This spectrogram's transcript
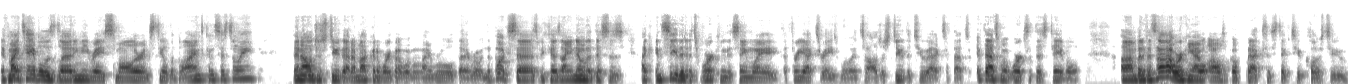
if my table is letting me raise smaller and steal the blinds consistently, then I'll just do that. I'm not going to worry about what my rule that I wrote in the book says because I know that this is I can see that it's working the same way a 3x raise would. So I'll just do the 2x if that's if that's what works at this table. Um, but if it's not working, I will, I'll go back to stick to close to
